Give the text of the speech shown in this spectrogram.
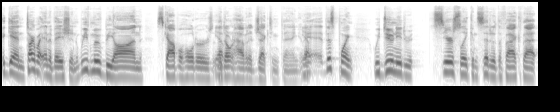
again talk about innovation. We've moved beyond scalpel holders Yep. that don't have an ejecting thing. I mean, at this point, we do need to seriously consider the fact that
